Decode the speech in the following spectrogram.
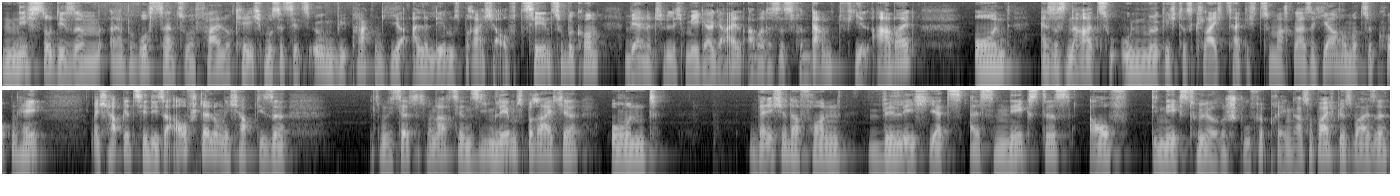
nicht so diesem äh, Bewusstsein zu verfallen, okay, ich muss es jetzt irgendwie packen, hier alle Lebensbereiche auf 10 zu bekommen, wäre natürlich mega geil, aber das ist verdammt viel Arbeit und es ist nahezu unmöglich, das gleichzeitig zu machen. Also hier auch immer zu gucken, hey, ich habe jetzt hier diese Aufstellung, ich habe diese, jetzt muss ich selbst erstmal nachzählen, sieben Lebensbereiche und welche davon will ich jetzt als nächstes auf die nächsthöhere Stufe bringen. Also beispielsweise,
